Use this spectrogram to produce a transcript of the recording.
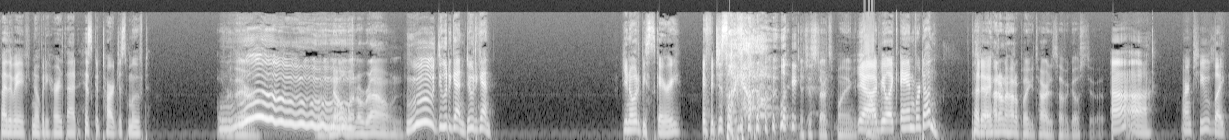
By the way, if nobody heard that, his guitar just moved. Over there. Ooh. With no one around. Ooh, do it again. Do it again. You know what'd be scary? If it just like, like It just starts playing. yeah. I'd be like, and we're done today. I don't know how to play guitar. I just have a ghost to it. ah, aren't you like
